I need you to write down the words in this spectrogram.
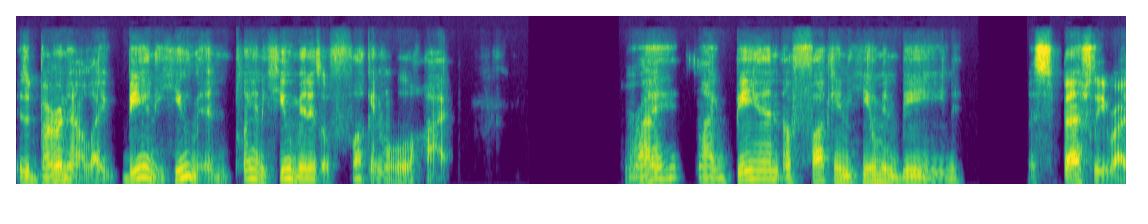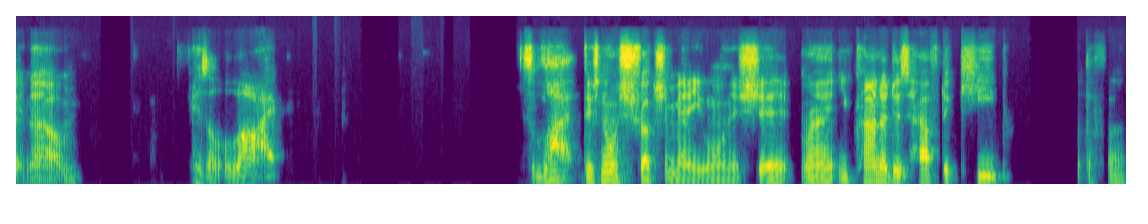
is a burnout. Like being human, playing human is a fucking lot. Right? Like being a fucking human being, especially right now, is a lot. It's a lot. There's no instruction manual on this shit, right? You kind of just have to keep what the fuck?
